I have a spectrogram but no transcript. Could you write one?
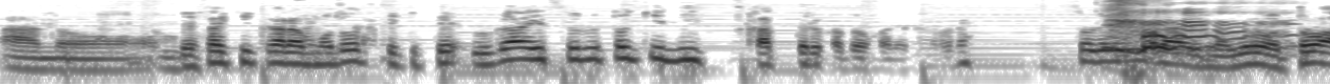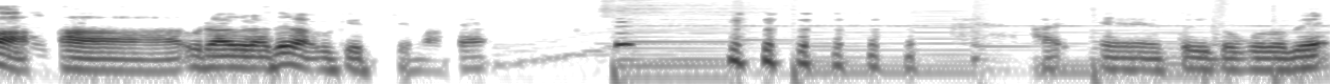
あの、出先から戻ってきて、うがいするときに使ってるかどうかですからね。それ以外の用途は、あー裏裏では受け付けません。はい。えー、というところで、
